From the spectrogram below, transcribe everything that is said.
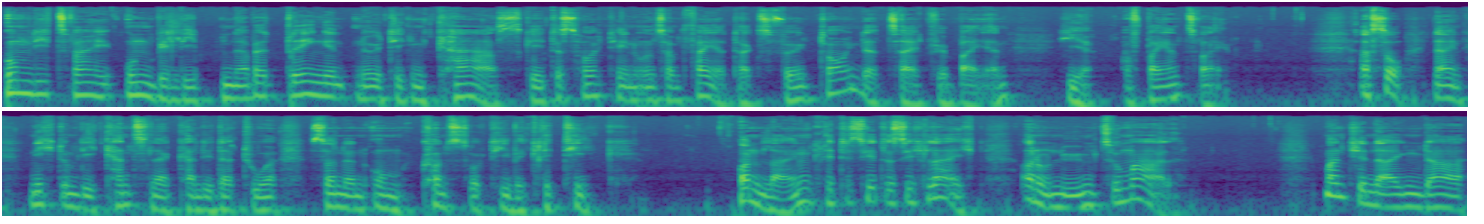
Um die zwei unbeliebten, aber dringend nötigen Ks geht es heute in unserem Feiertagsfeuilleton in der Zeit für Bayern, hier auf Bayern 2. Ach so, nein, nicht um die Kanzlerkandidatur, sondern um konstruktive Kritik. Online kritisiert es sich leicht, anonym zumal. Manche neigen da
